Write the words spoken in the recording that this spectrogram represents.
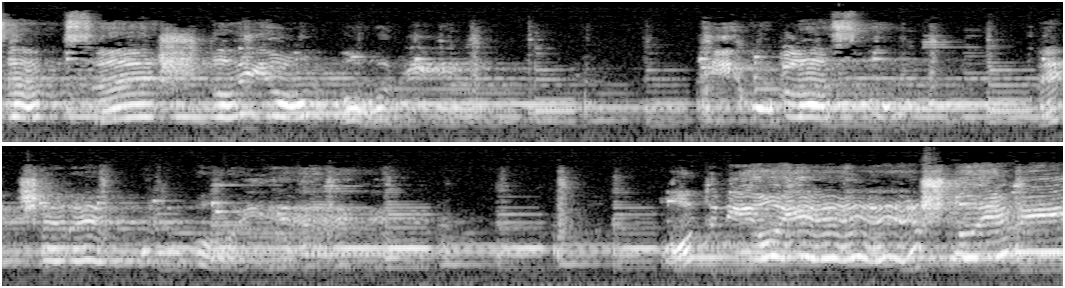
sam sve što i on voli. Tihu glazbu večere u dvoje. Odnio je što je bilo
